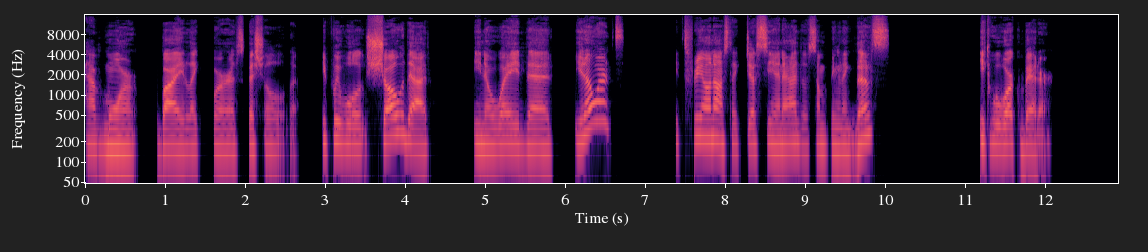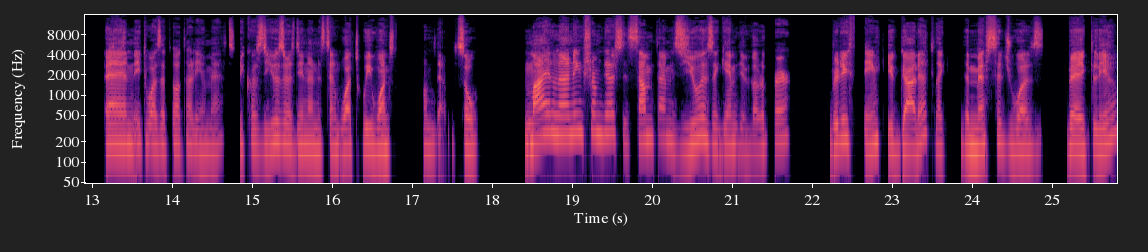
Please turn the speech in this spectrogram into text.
have more by like for a special uh, if we will show that in a way that you know what it's free on us like just see an ad or something like this it will work better and it was a totally a mess because the users didn't understand what we want from them so my learning from this is sometimes you as a game developer really think you got it like the message was very clear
